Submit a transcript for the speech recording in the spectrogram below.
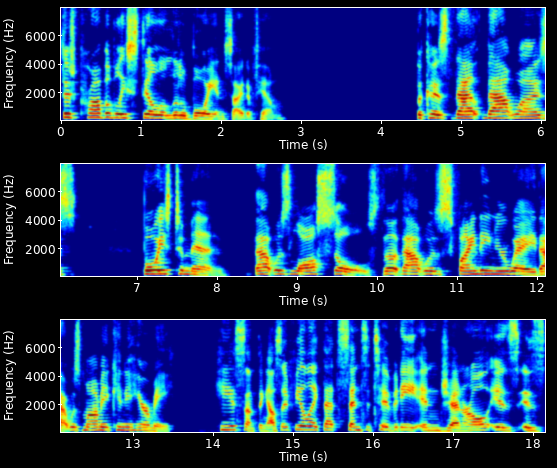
there's probably still a little boy inside of him because that that was boys to Men that was Lost Souls. The, that was Finding Your Way. That was Mommy, Can You Hear Me? he is something else. I feel like that sensitivity in general is is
